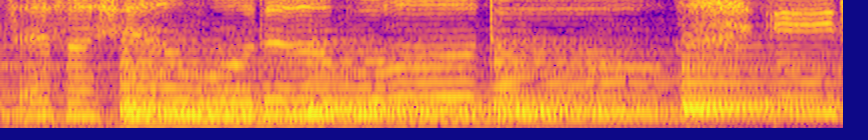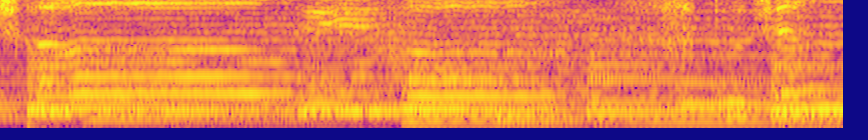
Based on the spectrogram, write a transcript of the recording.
才发现我的过度，一场一和，多简单。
